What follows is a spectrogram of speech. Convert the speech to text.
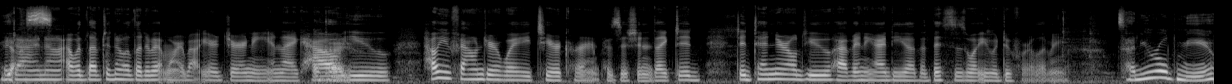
Yes. Regina? I would love to know a little bit more about your journey and like how Okay. you how you found your way to your current position. Like did did 10-year-old you have any idea that this is what you would do for a living? 10 year old me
